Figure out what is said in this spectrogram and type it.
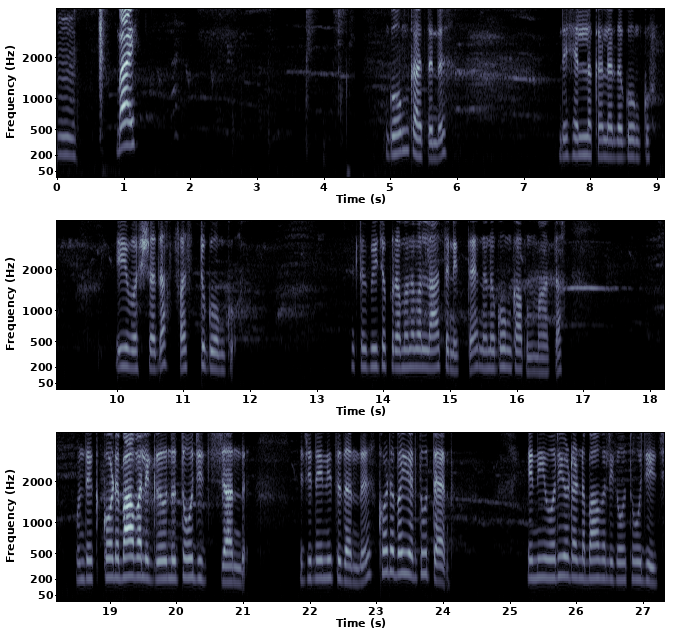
ಹ್ಞೂ ಬಾಯ್. ಗೋಂಕು ಆತಂದ್ರೆ ಇದು ಎಲ್ಲೋ ಕಲರ್ದ ಗೋಂಕು. ಈ ವರ್ಷದ ಫಸ್ಟ್ ಗೋಂಕು. ಇಟ್ಟು ಬೀಜಪುರ ಮಲ ಮಲ್ಲ ಆತನಿತ್ತೆ. ನನ್ನ ಗೋಂಕು ಆಪುಂಡು ಮಾತ. ಒಂದೇ ಕೋಡೆ ಬಾವಲಿಗೆ ಒಂದು ತೋಜಿಜ್ಜ ಅಂದ್ ಇಜಿನ ನಿತ್ತದಂದು ಕೋಡೆ ಬೈಯಡ್ ತೂತೇನ್ ಎನಿ ಒರಿಯೋಡಣ್ಣ ಬಾವಲಿಗೆ ಅವು ತೋಜಿಜ್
